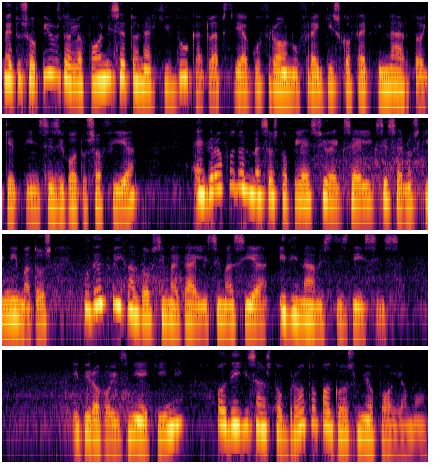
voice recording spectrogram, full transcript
με τους οποίους δολοφόνησε τον αρχιδούκα του Αυστριακού θρόνου Φραγκίσκο Φερθινάρδο και την σύζυγό του Σοφία, εγγράφονταν μέσα στο πλαίσιο εξέλιξης ενός κινήματος που δεν του είχαν δώσει μεγάλη σημασία οι δυνάμεις της Δύσης. Οι πυροβολισμοί εκείνοι οδήγησαν στον Πρώτο Παγκόσμιο Πόλεμο.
